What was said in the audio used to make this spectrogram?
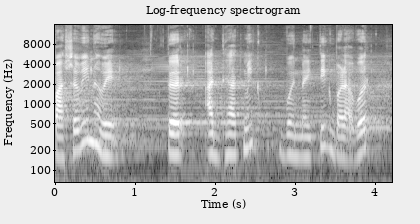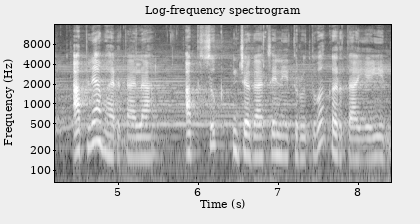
पाशवी नव्हे तर आध्यात्मिक व नैतिक बळावर आपल्या भारताला आपसुक जगाचे नेतृत्व करता येईल.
